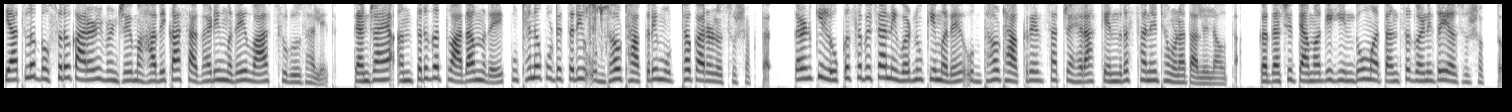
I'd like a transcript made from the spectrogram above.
यातलं दुसरं कारण म्हणजे महाविकास आघाडीमध्ये वाद सुरू झालेत. त्यांच्या या अंतर्गत वादामध्ये कुठे ना कुठेतरी उद्धव ठाकरे मोठं कारण असू शकतात. कारण की लोकसभेच्या निवडणुकीमध्ये उद्धव ठाकरेंचा चेहरा केंद्रस्थानी ठेवण्यात आलेला होता. कदाचित त्यामागे हिंदू मतांचं गणितही असू शकतं.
